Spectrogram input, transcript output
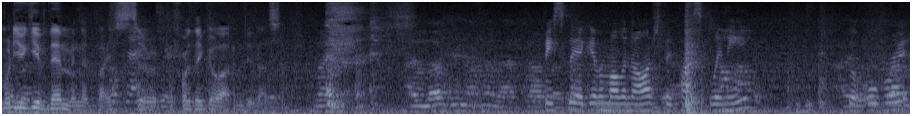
what do you give them in advice to before they go out and do that stuff? I love you know laptop. Basically, I give them all the knowledge they possibly need, go over it,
